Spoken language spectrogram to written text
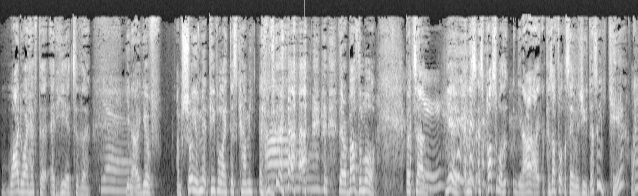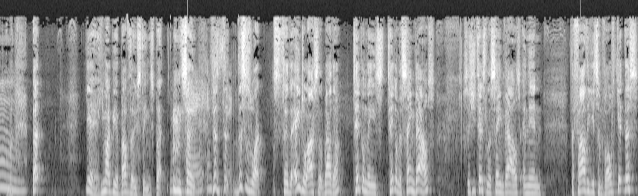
why do I have to adhere to the? Yeah. You know, you've. I'm sure you've met people like this, Carmi. They're above the law, but um, yeah, and it's, it's possible. You know, because I, thought the same as you. Doesn't he care? Like, Mm. but yeah, he might be above those things. But so Okay, this, this is what. So the angel asks the brother, take on these, take on the same vows. So she takes on the same vows, and then the father gets involved. Get this,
